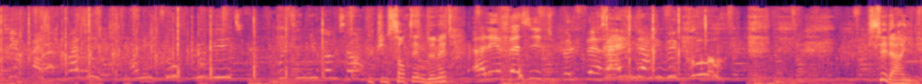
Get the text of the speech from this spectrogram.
Est presque. Vas-y, allez, cours plus vite. Continue comme ça. Plus qu'une centaine de mètres Allez, vas-y, tu peux le faire. C'est la ligne d'arrivée, cours. C'est l'arrivée.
